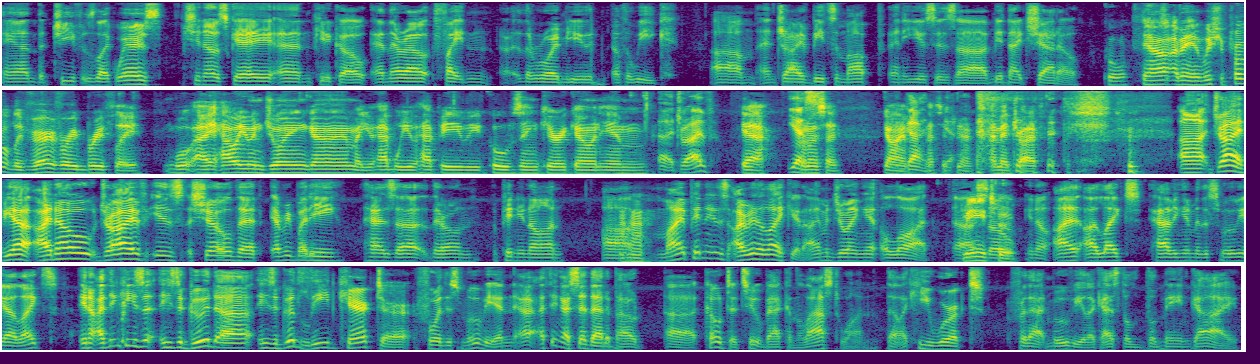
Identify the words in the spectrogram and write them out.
and the chief is like, "Where's Shinosuke and Kiriko?" And they're out fighting uh, the Roidmude of the week. Um, and Drive beats him up, and he uses uh, Midnight Shadow. Cool. Yeah, I mean, we should probably very, very briefly. Well, I, how are you enjoying um? Are you happy? Were you happy? Were you cool seeing Kiriko and him? Uh, Drive? Yeah. Yes. What did I say? Gaim. Gaim, That's it. yeah. I meant Drive. Uh, Drive, yeah, I know Drive is a show that everybody has uh, their own opinion on. Uh, Mhm. My opinion is I really like it. I'm enjoying it a lot. Uh, Me so, too. You know, I, I liked having him in this movie. I liked, you know, I think he's a he's a good uh, he's a good lead character for this movie, and I, I think I said that about uh, Kota too back in the last one. That like he worked for that movie like as the the main guy.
